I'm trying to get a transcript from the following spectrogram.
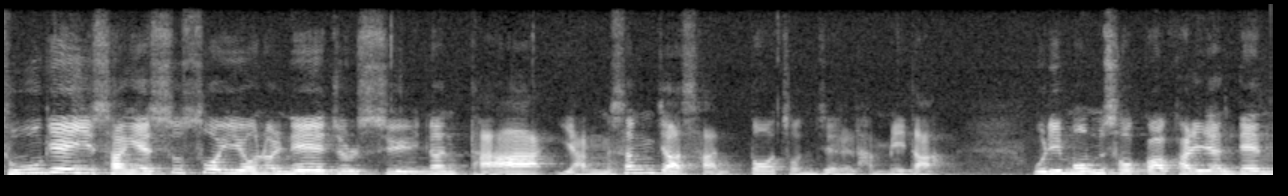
두 개 이상의 수소이온을 내줄 수 있는 다양성자 산도 존재를 합니다. 우리 몸속과 관련된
